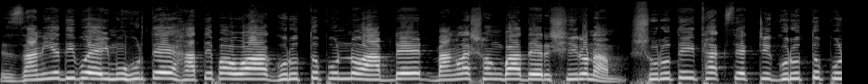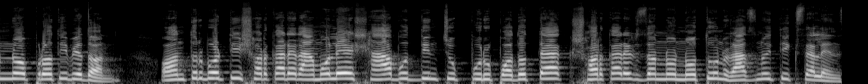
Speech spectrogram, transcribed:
জানিয়ে দিব এই মুহূর্তে হাতে পাওয়া গুরুত্বপূর্ণ আপডেট বাংলা সংবাদের শিরোনাম। শুরুতেই থাকছে একটি গুরুত্বপূর্ণ প্রতিবেদন। অন্তর্বর্তী সরকারের আমলে শাহাবুদ্দিন চুপ্পুর পদত্যাগ, সরকারের জন্য নতুন রাজনৈতিক চ্যালেঞ্জ।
